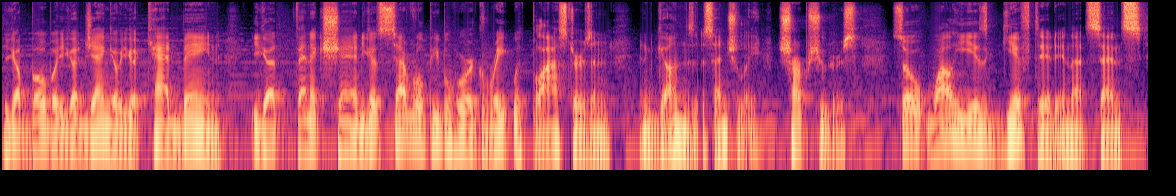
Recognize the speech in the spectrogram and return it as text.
You got Boba, you got Django, you got Cad Bane, you got Fennec Shand, you got several people who are great with blasters and, and guns, essentially, sharpshooters. So while he is gifted in that sense,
